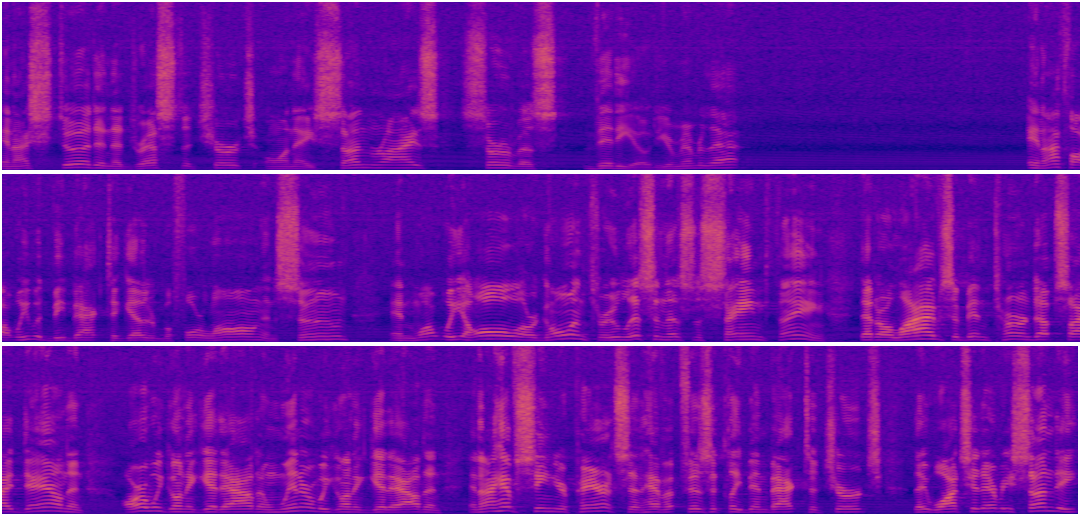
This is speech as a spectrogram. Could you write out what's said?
and I stood and addressed the church on a sunrise service video. Do you remember that? And I thought we would be back together before long and soon. And what we all are going through, listen, it's the same thing that our lives have been turned upside down and are we going to get out and when are we going to get out? And, and I have senior parents that haven't physically been back to church. They watch it every Sunday,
